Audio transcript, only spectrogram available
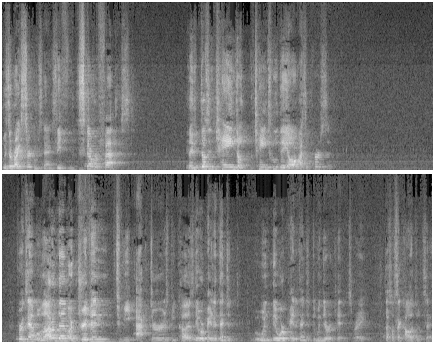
was the right circumstance, they discover fast that it doesn't change, change who they are as a person. For example, a lot of them are driven to be actors because they were paid attention when they were paid attention to when they were kids, right? That's what psychology would say.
